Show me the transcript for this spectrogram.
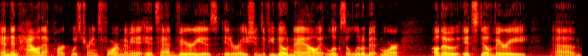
and then how that park was transformed. I mean, it's had various iterations. If you go now, it looks a little bit more, although it's still very. Um,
